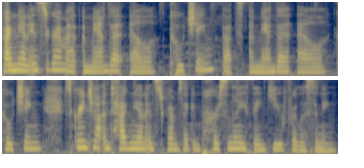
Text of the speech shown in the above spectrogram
Find me on Instagram at Amanda L Coaching. That's Amanda L Coaching. Screenshot and tag me on Instagram so I can personally thank you for listening.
